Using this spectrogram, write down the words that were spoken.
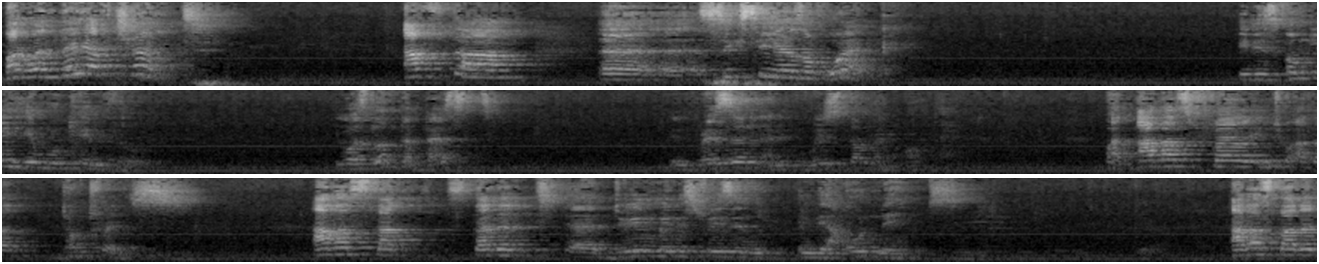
But when they have checked, after uh, uh 60 years of work, it is only him who came through. He was not the best in reason and wisdom and all that. But others fell into other doctrines. Others start, started uh, doing ministries in, in their own names. Others started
